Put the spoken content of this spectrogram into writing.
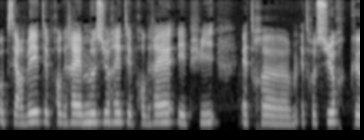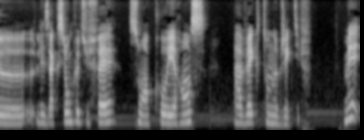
observer tes progrès, mesurer tes progrès et puis être, euh, être sûr que les actions que tu fais sont en cohérence avec ton objectif. Mais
